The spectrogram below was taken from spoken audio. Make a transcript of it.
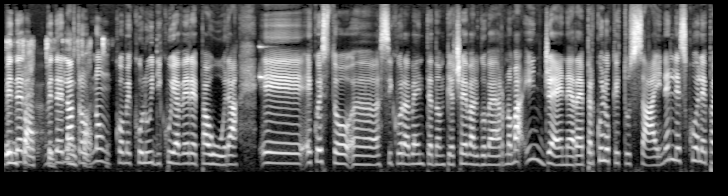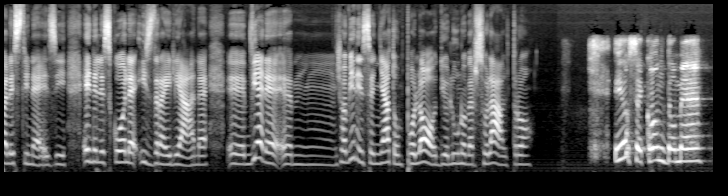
vedere, infatti, vedere, l'altro infatti. non come colui di cui avere paura. E, e questo eh, sicuramente non piaceva al governo, ma in genere, per quello che tu sai, nelle scuole palestinesi e nelle scuole israeliane eh, viene, ehm, cioè viene insegnato un po' l'odio l'uno verso l'altro? Io secondo me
